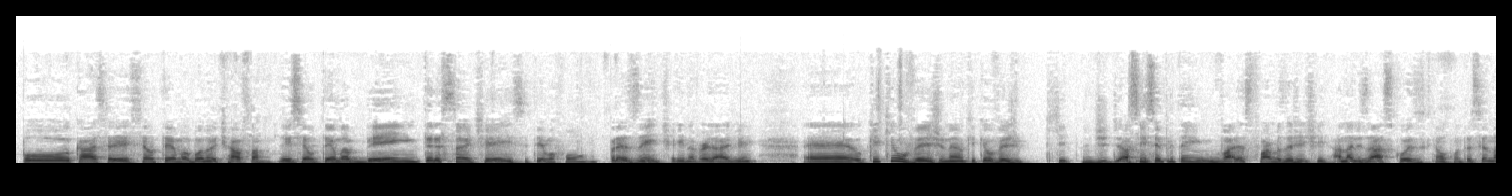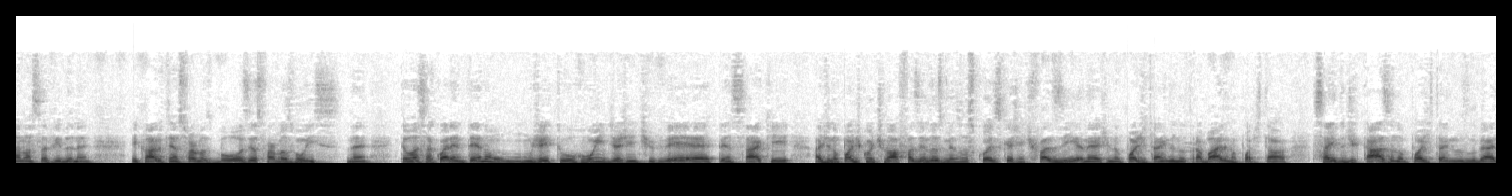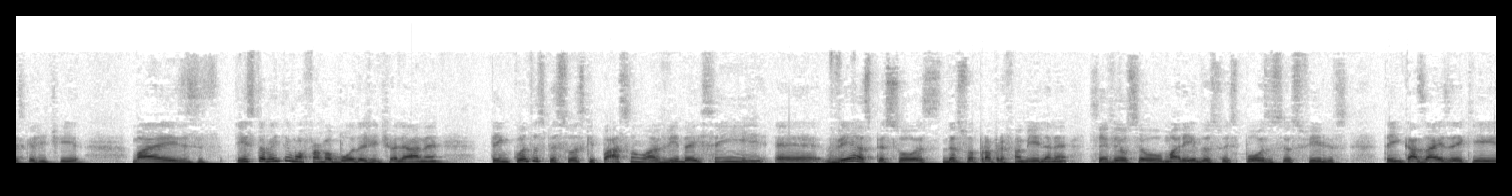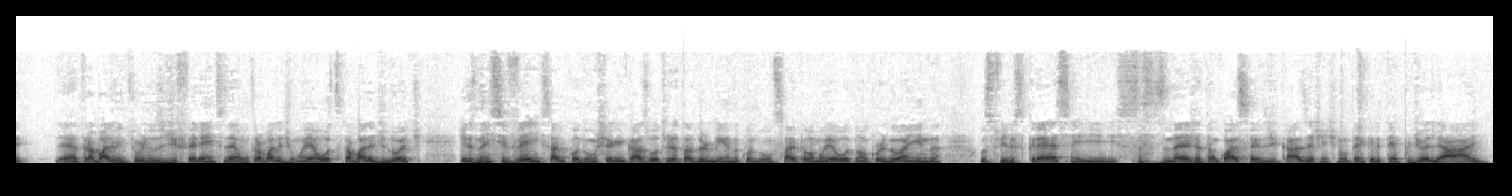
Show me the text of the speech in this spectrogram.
Pô, Cássia, esse é um tema. Boa noite, Rafa. Esse é um tema bem interessante, hein? Esse tema foi um presente aí, na verdade, hein? É, o que que eu vejo, né? O que que eu vejo? Que, de, assim, sempre tem várias formas da gente analisar as coisas que estão acontecendo na nossa vida, né? E claro, tem as formas boas e as formas ruins, né? Então essa quarentena, um, jeito ruim de a gente ver é pensar que a gente não pode continuar fazendo as mesmas coisas que a gente fazia, né? A gente não pode estar indo no trabalho, não pode estar saindo de casa, não pode estar indo nos lugares que a gente ia. Mas isso também tem uma forma boa da gente olhar, né? Tem quantas pessoas que passam a vida aí sem é, ver as pessoas da sua própria família, né? Sem ver o seu marido, a sua esposa, os seus filhos. Tem casais aí que é, trabalham em turnos diferentes, né? Um trabalha de manhã, o outro trabalha de noite eles nem se veem, sabe? Quando um chega em casa, o outro já está dormindo. Quando um sai pela manhã, o outro não acordou ainda. Os filhos crescem e né, já estão quase saindo de casa e a gente não tem aquele tempo de olhar e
